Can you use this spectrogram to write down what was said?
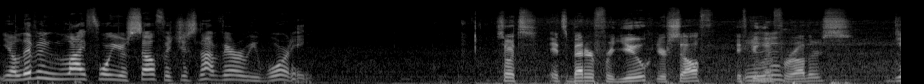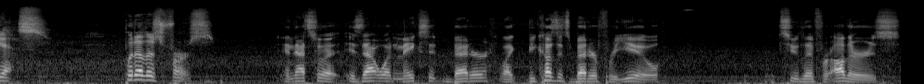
You know, living life for yourself is just not very rewarding. So it's it's better for you yourself if you live Mhm. for others. Yes. Put others first. And that's what is that what makes it better? Like because it's better for you to live for others,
